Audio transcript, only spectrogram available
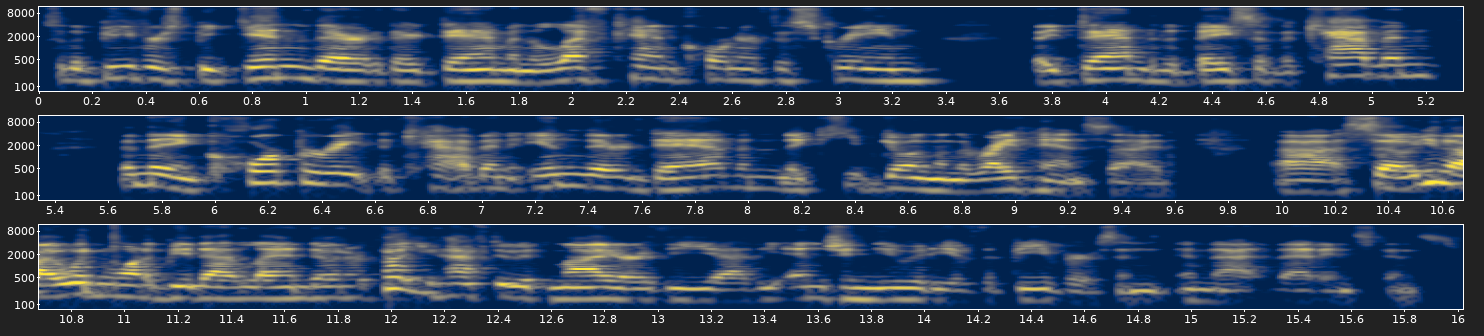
so the beavers begin their, their dam in the left-hand corner of the screen. They dam to the base of the cabin. Then they incorporate the cabin in their dam and they keep going on the right-hand side. Uh, so, you know, I wouldn't want to be that landowner, but you have to admire the, uh, the ingenuity of the beavers in, in that, that instance.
